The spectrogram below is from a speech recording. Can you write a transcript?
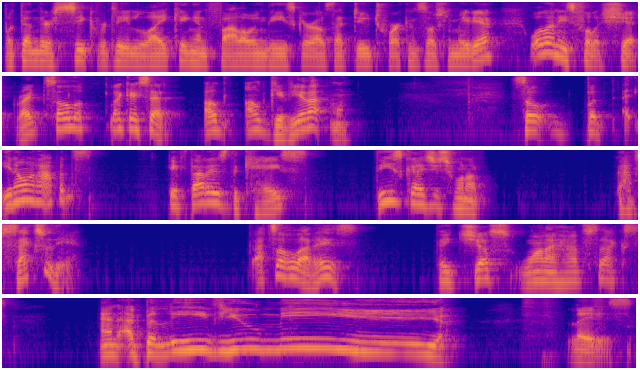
But then they're secretly liking and following these girls that do twerk on social media. Well, then he's full of shit, right? So look, like I said, I'll, I'll give you that one. So, but you know what happens? If that is the case, these guys just want to have sex with you. That's all that is. They just want to have sex. And I believe you me, ladies,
